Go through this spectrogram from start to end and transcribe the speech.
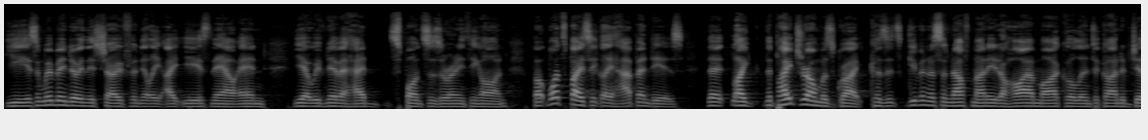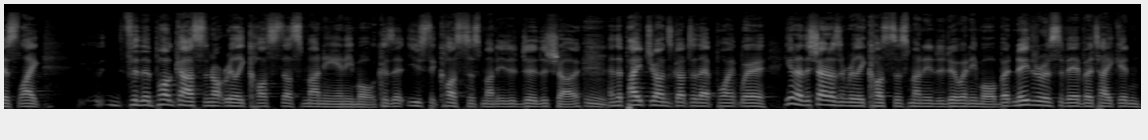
years and we've been doing this show for nearly eight years now and yeah we've never had sponsors or anything on but what's basically happened is that like the patreon was great because it's given us enough money to hire michael and to kind of just like for the podcast to not really cost us money anymore because it used to cost us money to do the show. And the Patreon's got to that point where, you know, the show doesn't really cost us money to do anymore. But neither of us have ever taken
